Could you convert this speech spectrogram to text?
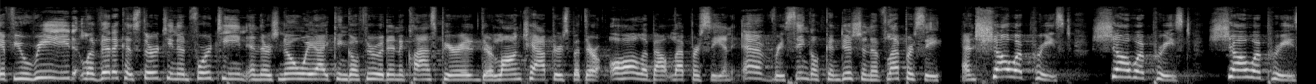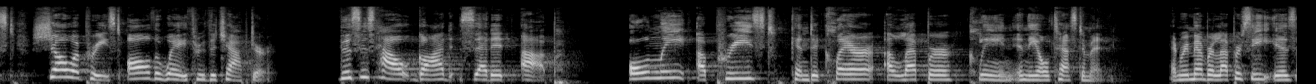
if you read Leviticus 13 and 14, and there's no way I can go through it in a class period, they're long chapters, but they're all about leprosy and every single condition of leprosy. And show a priest, show a priest, show a priest, show a priest all the way through the chapter. This is how God set it up. Only a priest can declare a leper clean in the Old Testament. And remember, leprosy is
